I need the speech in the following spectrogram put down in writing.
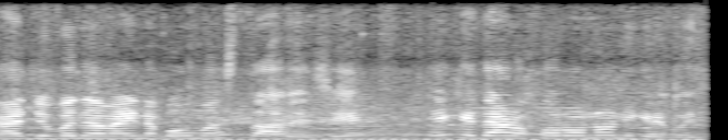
કાજુ બદામ અહીંના બહુ મસ્ત આવે છે. એકે દાણો ખરો ન નીકળે કોઈ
